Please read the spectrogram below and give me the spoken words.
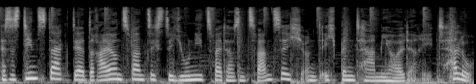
Es ist Dienstag, der 23. Juni 2020 und ich bin Tami Holderried. Hallo.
